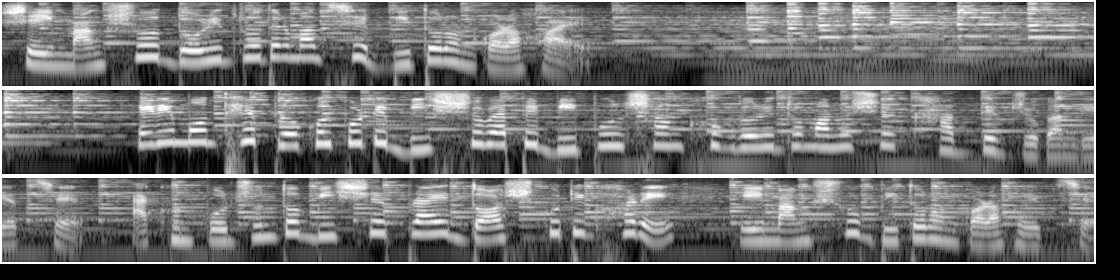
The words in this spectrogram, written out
সেই মাংস দরিদ্রদের মাঝে বিতরণ করা হয়। এরই মধ্যে প্রকল্পটি বিশ্বব্যাপী বিপুল সংখ্যক দরিদ্র মানুষের খাদ্যের যোগান দিয়েছে। এখন পর্যন্ত বিশ্বের প্রায় দশ কোটি ঘরে এই মাংস বিতরণ করা হয়েছে।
